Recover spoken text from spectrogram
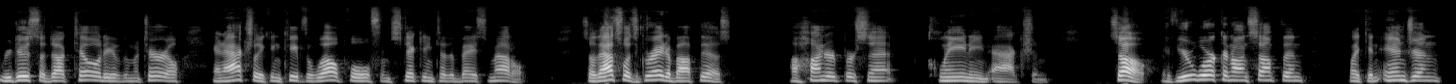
reduce the ductility of the material and actually can keep the weld pool from sticking to the base metal. So that's what's great about this. 100% cleaning action. So if you're working on something like an engine,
